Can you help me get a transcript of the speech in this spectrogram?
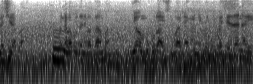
nakiraba Mm. bona babuuza ne bagamba ye omukulu ayisibwa atanga nyimba enyimba ziteza naye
